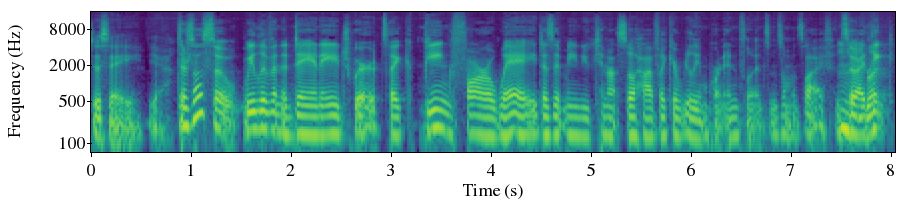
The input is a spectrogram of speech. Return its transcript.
to say, yeah. There's also we live in a day and age where it's like being far away doesn't mean you cannot still have like a really important influence in someone's life. And so I think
